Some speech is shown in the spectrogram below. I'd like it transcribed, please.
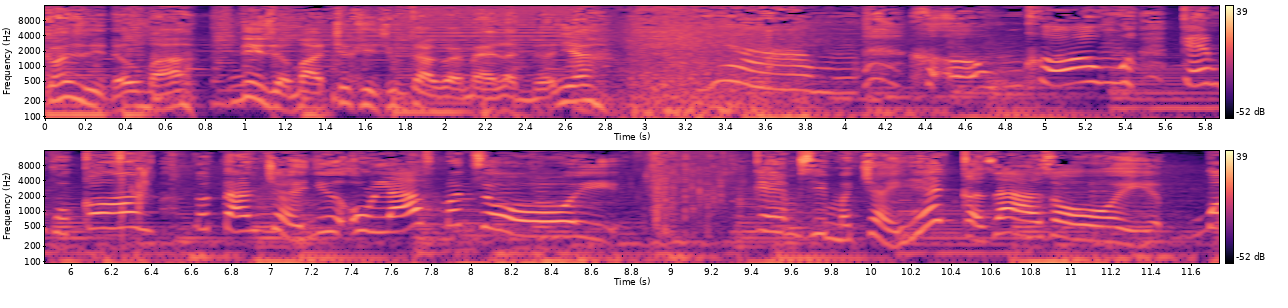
Có gì đâu mà. Đi rửa mặt trước khi chúng ta gọi mẹ lần nữa nhé Không không. Kem của con Nó tan chảy như Olaf mất rồi. Kem gì mà chảy hết cả da rồi. Bố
